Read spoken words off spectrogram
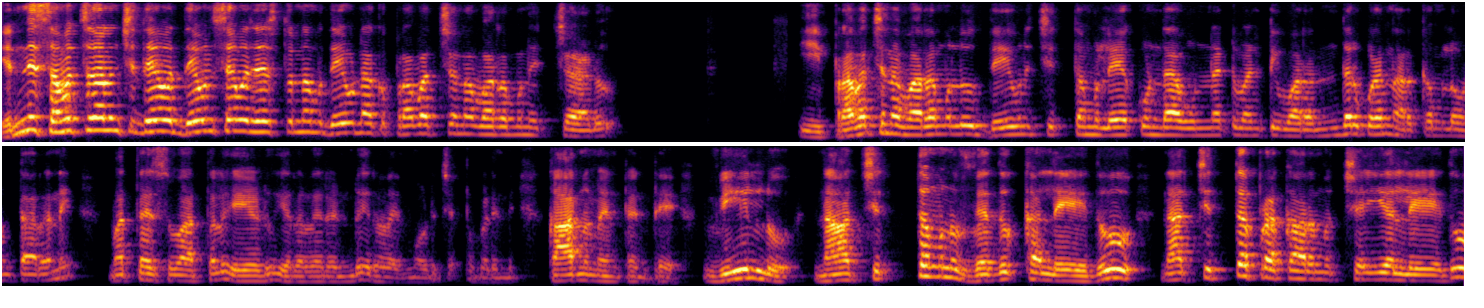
ఎన్ని సంవత్సరాల నుంచి దేవ దేవుని సేవ చేస్తున్నాము? దేవుడు నాకు ప్రవచన వరమునిచ్చాడు. ఈ ప్రవచన వరములు దేవుని చిత్తము లేకుండా ఉన్నటువంటి వారందరూ కూడా నరకంలో ఉంటారని మత్తైసు వార్తలు ఏడు ఇరవై రెండు ఇరవై మూడు చెప్పబడింది. కారణం ఏంటంటే వీళ్ళు నా చిత్తమును వెదుకలేదు నా చిత్త ప్రకారము చెయ్యలేదు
